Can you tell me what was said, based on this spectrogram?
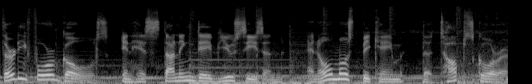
34 goals in his stunning debut season and almost became the top scorer.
